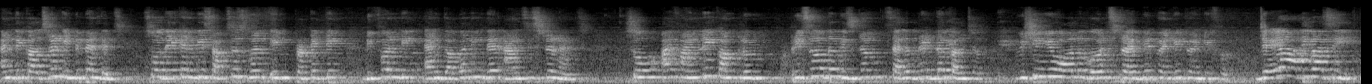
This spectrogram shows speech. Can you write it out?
and the cultural independence so they can be successful in protecting, defending and governing their ancestral lands. So I finally conclude, preserve the wisdom, celebrate the culture. Wishing you all a World Stripe Day 2024. Jaya Adivasi!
